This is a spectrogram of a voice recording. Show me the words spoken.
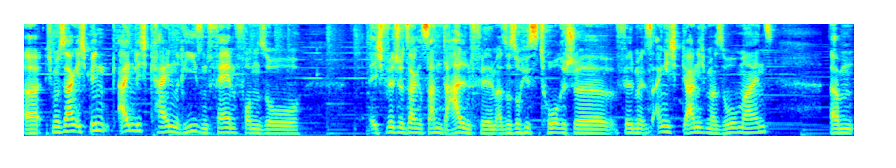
Äh, ich muss sagen, ich bin eigentlich kein Riesenfan von so, ich will schon sagen, Sandalenfilmen, also so historische Filme, ist eigentlich gar nicht mal so meins. Ähm,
